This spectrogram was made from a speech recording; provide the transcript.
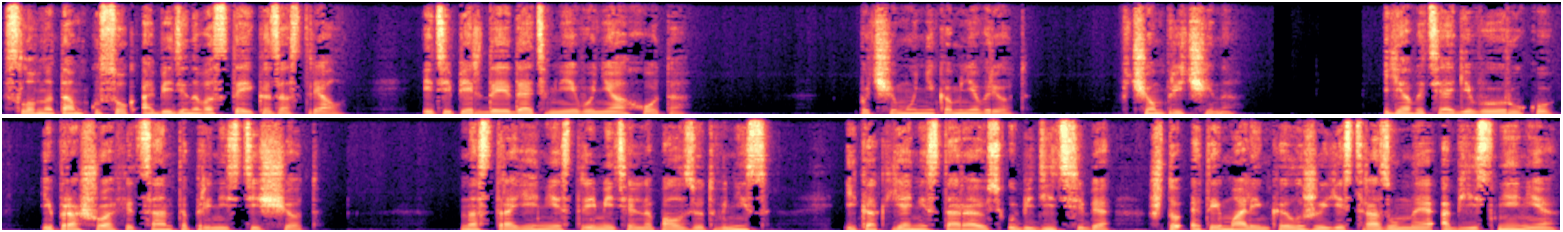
словно там кусок обеденного стейка застрял, и теперь доедать мне его неохота. Почему Ника мне врет? В чем причина? Я вытягиваю руку и прошу официанта принести счет. Настроение стремительно ползет вниз, и как я не стараюсь убедить себя, что этой маленькой лжи есть разумное объяснение,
